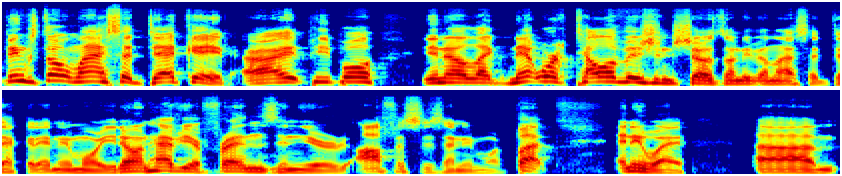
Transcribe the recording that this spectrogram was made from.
things don't last a decade. All right, people? You know, like, network television shows don't even last a decade anymore. You don't have your friends in your offices anymore. But anyway, um,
